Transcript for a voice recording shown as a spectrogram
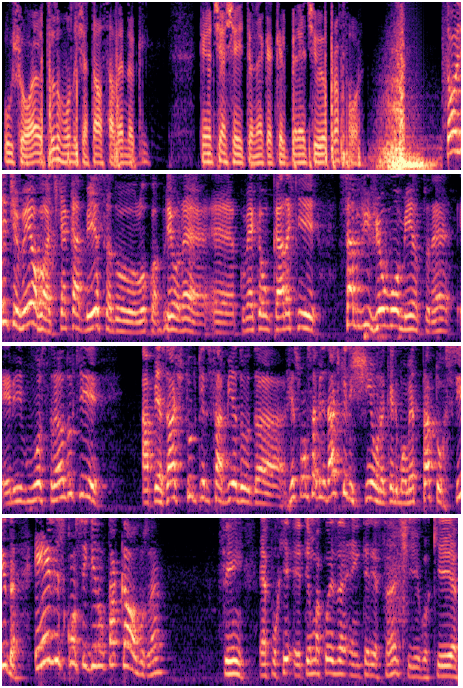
O Joel, todo mundo já estava sabendo que, que não tinha jeito, né? Que aquele pênalti veio para fora. Então a gente vê, Rod, que a cabeça do Louco Abreu, né? É, como é que é um cara que sabe viver o momento, né? Ele mostrando que apesar de tudo que ele sabia do, da responsabilidade que eles tinham naquele momento para a torcida, eles conseguiram estar tá calmos, né? Sim, é porque tem uma coisa interessante, Igor, que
